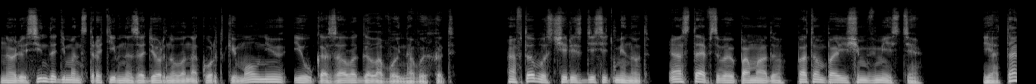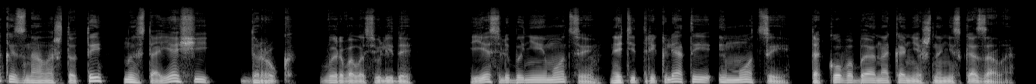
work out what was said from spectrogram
Но Люсинда демонстративно задернула на куртке молнию и указала головой на выход. «Автобус через 10 минут. Оставь свою помаду, потом поищем вместе». «Я так и знала, что ты настоящий друг», — вырвалась у Лиды. «Если бы не эмоции, эти треклятые эмоции, такого бы она, конечно, не сказала».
